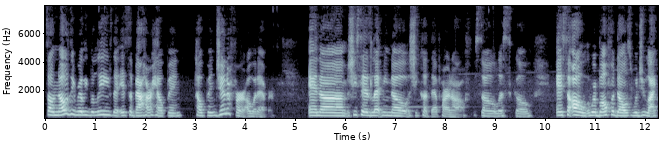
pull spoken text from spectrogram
so Nosy really believes that it's about her helping, helping Jennifer or whatever. And um, she says, "Let me know." She cut that part off. So let's go. And so, oh, we're both adults. Would you like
